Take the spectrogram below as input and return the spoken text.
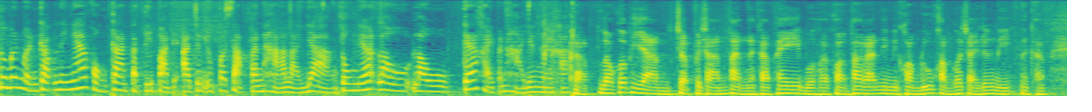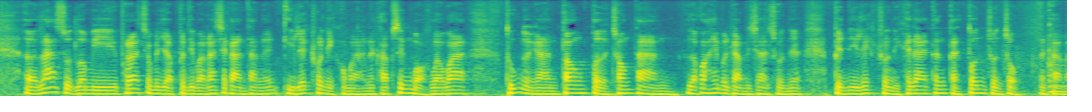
คือมันเหมือนกับในแง่ของการปฏิบัติอาจจะมีอุปสรรคปัญหาหลายอย่าง ตรงเนี้ยเราเราแก้ไขปัญหายังไงคะ ครับเราก็พยายามจะประชาสัมพันธ์นะครับให้บุคลากรภาครัฐนี่มีความรู้ความเข้าใจเรื่องนี้นะครับเอ่อล่าสุดเรามีพระราชบัญญัติปฏิบัติราชการทางอิเล็กทรอนิกส์ออกมานะครับซึ่งบอกแล้วว่าทุกหน่วยงานต้องเปิดช่องทาง แล้วก็ให้บริการประชาชนเนี่ยเป็นอิเล็กทรอนิกส์ให้ได้ตั้งแต่ต้นจนจบนะครับ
